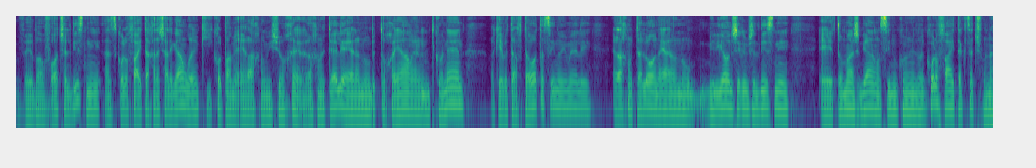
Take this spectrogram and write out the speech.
ובהופעות של דיסני, אז כל הופעה הייתה חדשה לגמרי, כי כל פעם אירחנו מישהו אחר. אירחנו את אלי, היה לנו בתוך הים, היה לנו מתכונן, רכבת ההפתעות עשינו עם אלי, אירחנו את אלון, היה לנו מיליון שירים של דיסני, אה, תומש גם, עשינו כל מיני דברים, כל הופעה הייתה קצת שונה.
